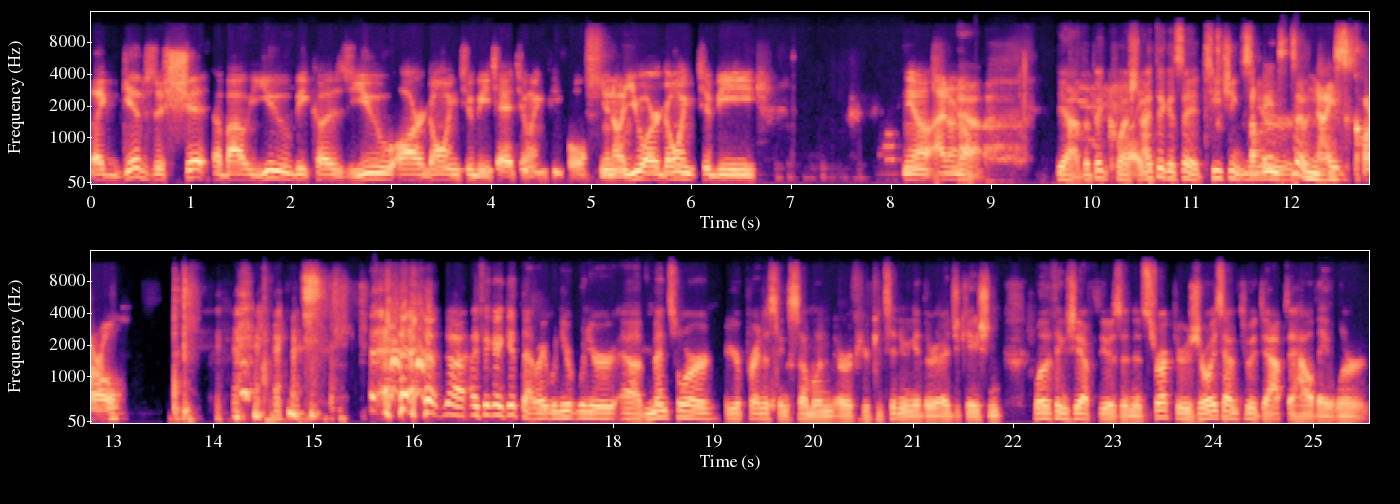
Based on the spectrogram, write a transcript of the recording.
like gives a shit about you because you are going to be tattooing people. You know, you are going to be, you know, I don't know. Yeah. Yeah. The big question. Like- I think it's a teaching. Stop when so nice, Carl. no, I think I get that right. When you're when you're a mentor or you're apprenticing someone, or if you're continuing in their education, one of the things you have to do as an instructor is you're always having to adapt to how they learn,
